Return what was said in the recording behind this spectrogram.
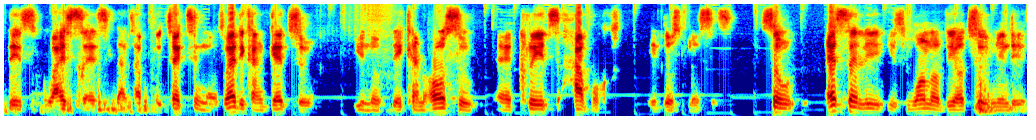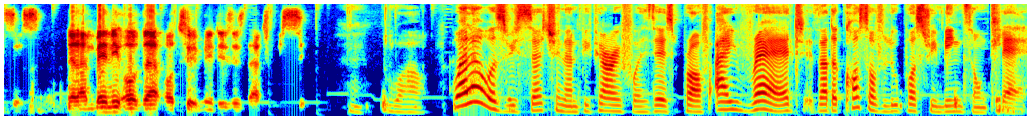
these white cells that are protecting us, where they can get to, you know, they can also uh, create havoc in those places. So SLE is one of the autoimmune diseases. There are many other autoimmune diseases that we see. Wow. While I was researching and preparing for this, Prof, I read that the cause of lupus remains unclear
